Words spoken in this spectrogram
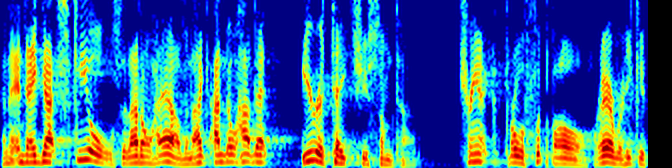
And, and they got skills that I don't have. And I, I know how that irritates you sometimes. Trent could throw a football forever. He could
